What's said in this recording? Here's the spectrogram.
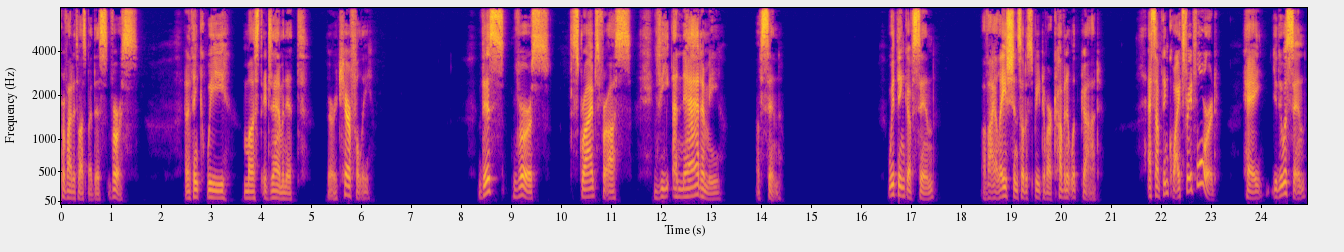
provided to us by this verse. And I think we must examine it very carefully. This verse describes for us the anatomy of sin. We think of sin, a violation, so to speak, of our covenant with God, as something quite straightforward. Hey, you do a sin,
